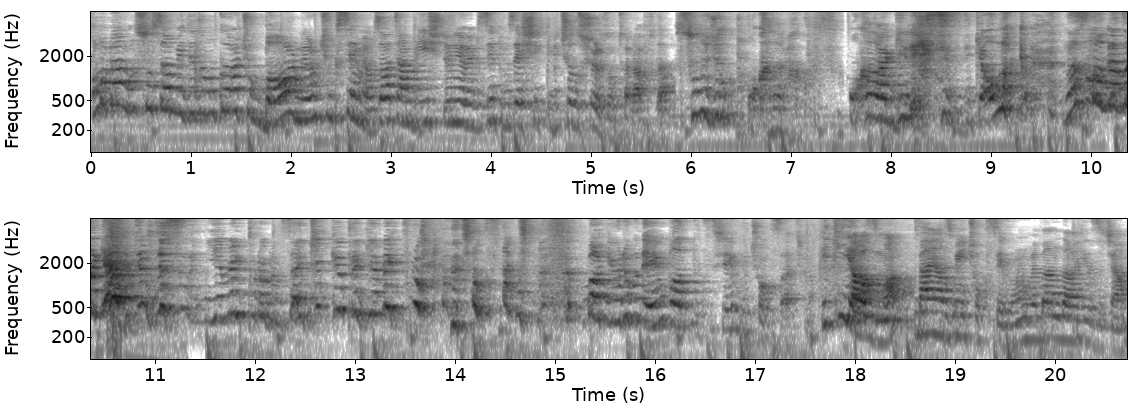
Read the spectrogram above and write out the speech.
Ama ben bunu sosyal medyadan o kadar çok bağırmıyorum çünkü sevmiyorum. Zaten bir iş dönüyor ve biz hepimiz eşek gibi çalışıyoruz o tarafta. Sunuculuk o kadar haklısın. O kadar gereksizdi ki Allah nasıl o gaza geldim desin. Yemek programı sen kim köpek yemek programı çok saçma. Bak yorumun en patlısı şey bu çok saçma. İki yazma. Ben yazmayı çok seviyorum ve ben daha yazacağım.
